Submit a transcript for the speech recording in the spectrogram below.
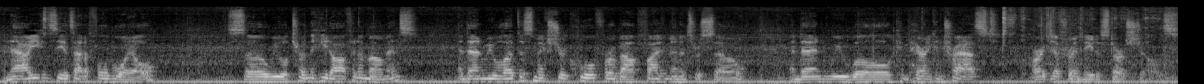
And now you can see it's at a full boil. So we will turn the heat off in a moment, and then we will let this mixture cool for about five minutes or so, and then we will compare and contrast our different native starch gels.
